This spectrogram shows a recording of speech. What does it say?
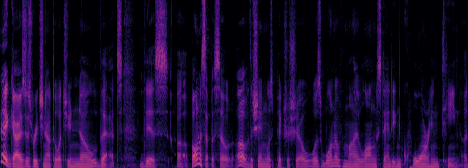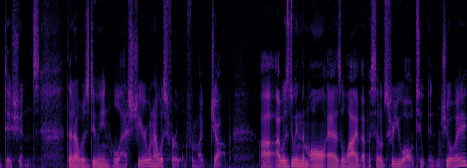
Hey guys, just reaching out to let you know that this uh, bonus episode of the Shameless Picture Show was one of my long standing quarantine editions that I was doing last year when I was furloughed from my job. Uh, I was doing them all as live episodes for you all to enjoy,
